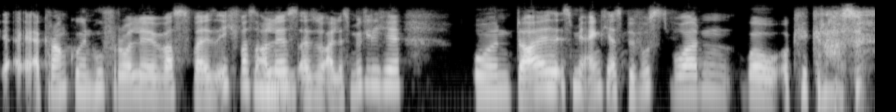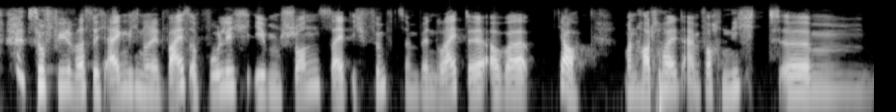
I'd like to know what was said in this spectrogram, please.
Erkrankungen, Hufrolle, was weiß ich, was mhm. alles, also alles Mögliche. Und da ist mir eigentlich erst bewusst worden, wow, okay, krass, so viel, was ich eigentlich noch nicht weiß, obwohl ich eben schon seit ich 15 bin reite, aber ja, man hat halt einfach nicht ähm,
